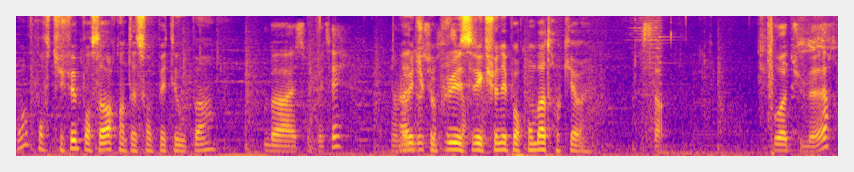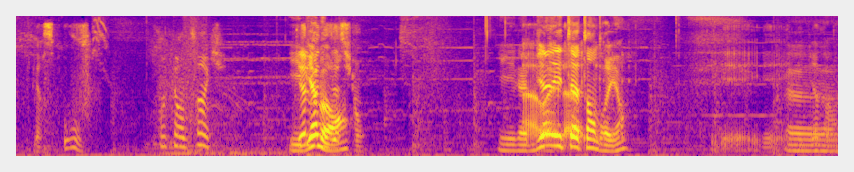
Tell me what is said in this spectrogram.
Comment pour, tu fais pour savoir quand elles sont pétées ou pas? Bah, elles sont pétées. Il y en Ah a oui, tu peux plus les sélectionner pour combattre, ok, ouais. ça. Toi, tu meurs. Merci. Ouh 145 Il est bien mort. hein. Galvanisation. Il a Ah bien ouais, été là, attendri. Hein. Il est, il est- il est Euh, bien mort.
